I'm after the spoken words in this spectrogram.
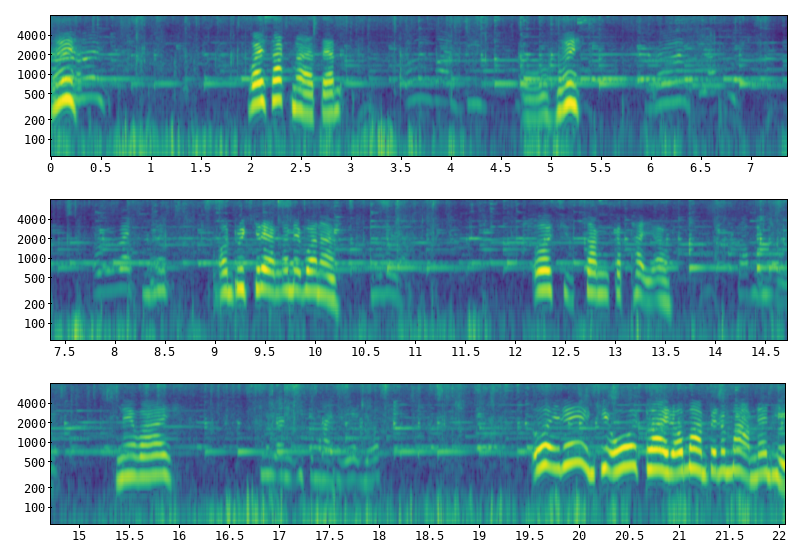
เฮ้ยไว้ซักหน่าแตนโอ้เฮ้ย อันรุจแรงกันในบ้านน่ะเออสิสั่งกระไทยเอาแน่ไว้คุยอันอีกทำไมเฮ้ยเยอะเอ้ยนี่ขี้โอ้ยกลายเดี๋ยวเอามามเป็นเอามามแน่ที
